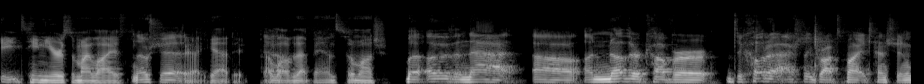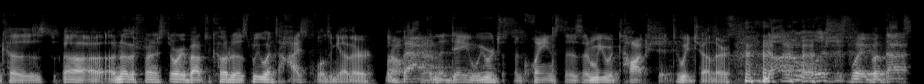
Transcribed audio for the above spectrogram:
18 years of my life. no shit. Yeah, yeah, dude, I love that band so much. But other than that, uh, another cover Dakota actually brought to my attention because uh, another funny story about Dakota is we went to high school together. But Oh, back in the day, we were just acquaintances and we would talk shit to each other. Not in a malicious way, but that's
